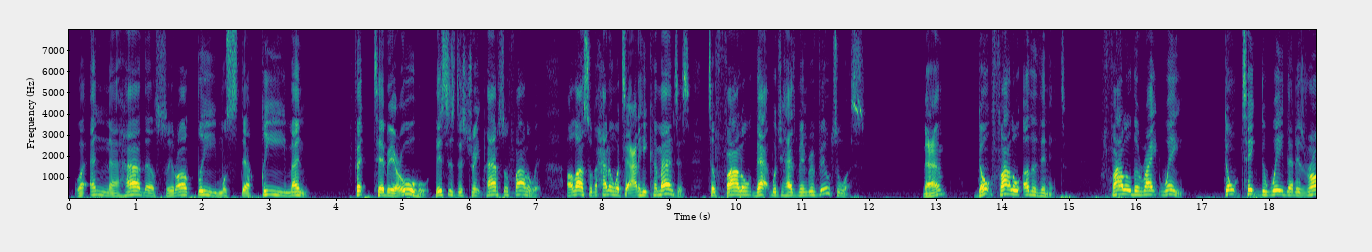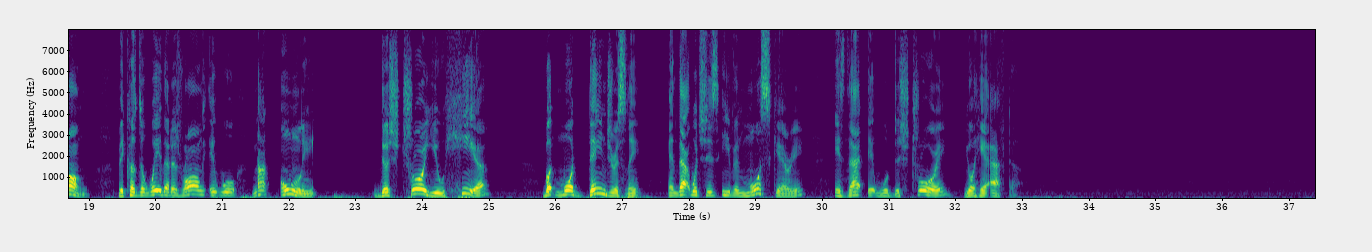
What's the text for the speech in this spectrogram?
وَأَنَّ هَذَا صِرَاطِي مُسْتَقِيمًا فَاتَّبِعُوهُ This is the straight path, so follow it. Allah subhanahu wa ta'ala, He commands us to follow that which has been revealed to us. Now, don't follow other than it. Follow the right way. Don't take the way that is wrong. Because the way that is wrong, it will not only destroy you here, but more dangerously, and that which is even more scary, is that it will destroy your hereafter.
